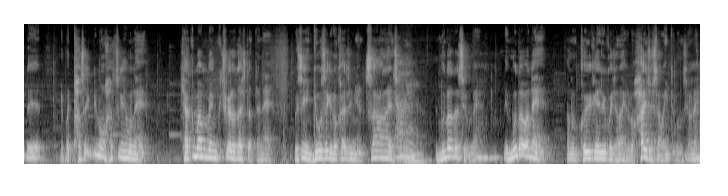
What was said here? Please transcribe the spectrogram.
でやっぱり多責の発言をね100万遍口から出したってね別に業績の改善にはつながらないですよね、はい、無駄ですよね、で無駄はねあの小池百合子じゃないけど排除した方がいいと思うんですよね、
